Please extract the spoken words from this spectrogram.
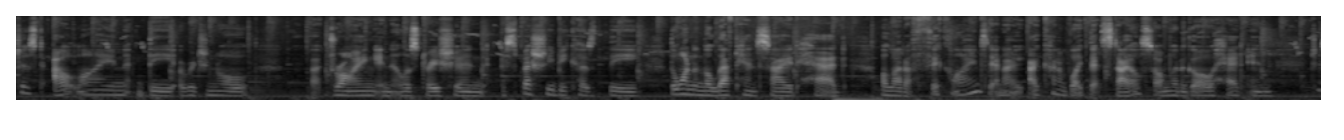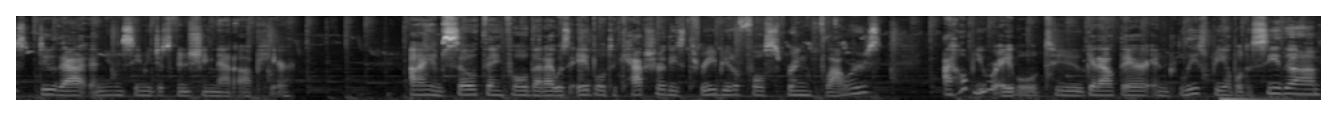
just outline the original uh, drawing and illustration, especially because the the one on the left hand side had a lot of thick lines and I, I kind of like that style so I'm going to go ahead and just do that and you can see me just finishing that up here. I am so thankful that I was able to capture these three beautiful spring flowers. I hope you were able to get out there and at least be able to see them,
